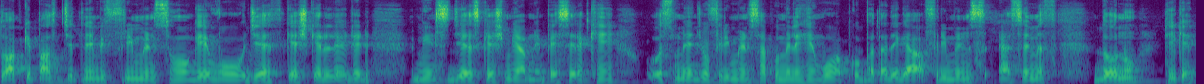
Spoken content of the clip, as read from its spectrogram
तो आपके पास जितने भी फ्री मिनट्स होंगे, वो जैस कैश के रिलेटेड मीन्स जैस कैश में आपने पैसे रखे हैं, उसमें जो फ्री मिनट्स आपको मिले हैं, वो आपको बता देगा। फ्री मिनट्स एस दोनों, ठीक है।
